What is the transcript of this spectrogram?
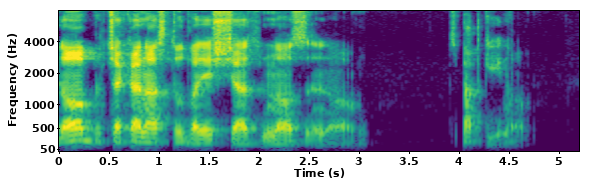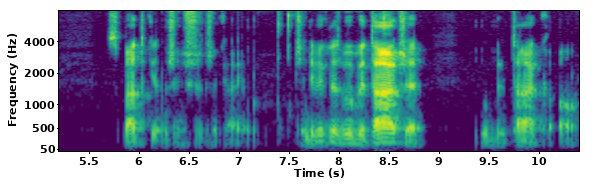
no, czeka nas tu 20, no, no spadki, no. Spadki nam się czekają. Czyli wykres byłby tak, że byłby tak, o.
